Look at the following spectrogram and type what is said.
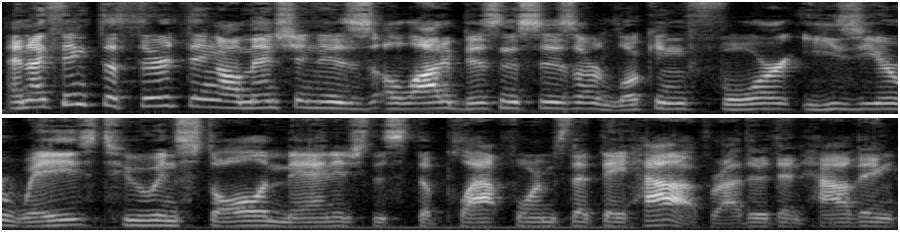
And I think the third thing I'll mention is a lot of businesses are looking for easier ways to install and manage this, the platforms that they have rather than having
